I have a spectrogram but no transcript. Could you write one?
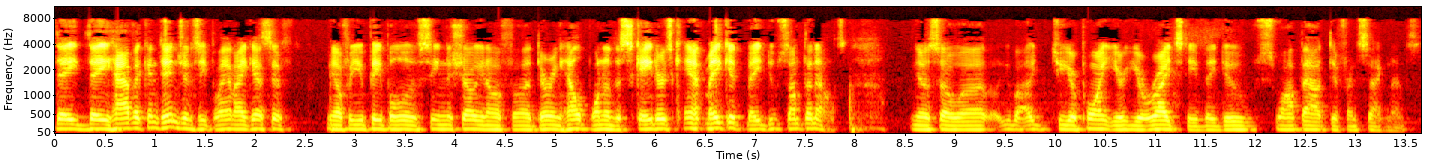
they they have a contingency plan. I guess if you know for you people who have seen the show, you know if uh, during help one of the skaters can't make it, they do something else. You know, so uh, to your point, you're you're right, Steve. They do swap out different segments.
